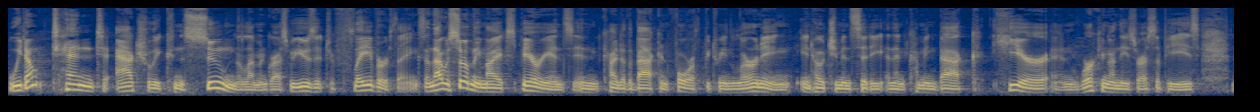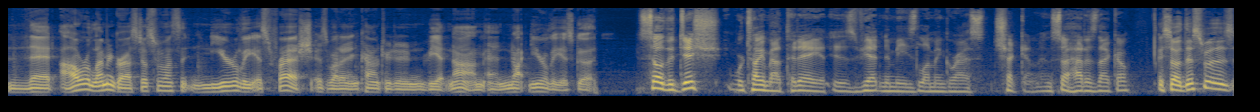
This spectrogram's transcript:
we don't tend to actually consume the lemongrass. We use it to flavor things. And that was certainly my experience in kind of the back and forth between learning in Ho Chi Minh City and then coming back here and working on these recipes, that our lemongrass just wasn't nearly as fresh as what I encountered in Vietnam and not nearly as good. So the dish we're talking about today is Vietnamese lemongrass chicken. And so how does that go? So this was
